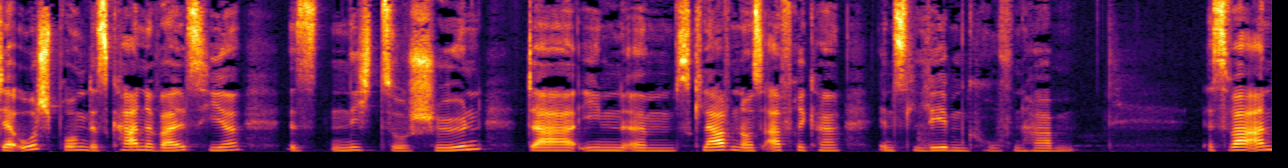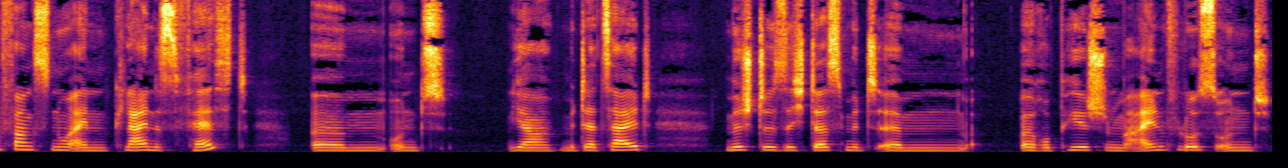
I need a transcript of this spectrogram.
Der Ursprung des Karnevals hier ist nicht so schön, da ihn ähm, Sklaven aus Afrika ins Leben gerufen haben. Es war anfangs nur ein kleines Fest ähm, und ja, mit der Zeit mischte sich das mit ähm, europäischem Einfluss und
